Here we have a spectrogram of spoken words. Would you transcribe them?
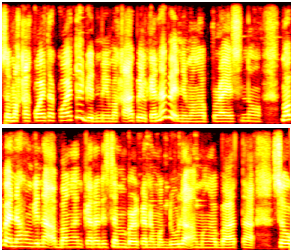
So makakwarta-kwarta gud may makaapil ka na ba ni mga prize no? Mo ba na akong ginaabangan kara December ka nang magdula ang mga bata. So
